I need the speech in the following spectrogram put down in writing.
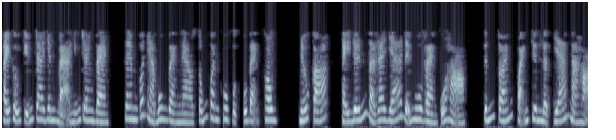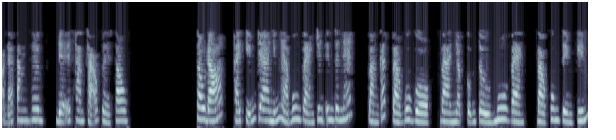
hãy thử kiểm tra danh bạ những trang vàng, xem có nhà buôn vàng nào sống quanh khu vực của bạn không. Nếu có, hãy đến và ra giá để mua vàng của họ, tính toán khoản chênh lệch giá mà họ đã tăng thêm để tham khảo về sau. Sau đó, hãy kiểm tra những nhà buôn vàng trên Internet bằng cách vào Google và nhập cụm từ mua vàng vào khung tìm kiếm.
